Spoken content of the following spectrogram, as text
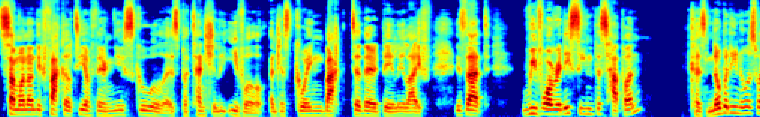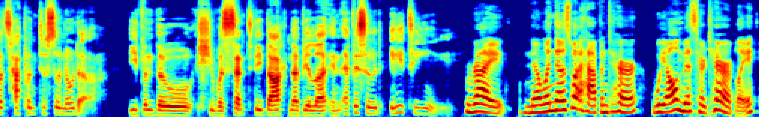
someone on the faculty of their new school is potentially evil and just going back to their daily life is that we've already seen this happen because nobody knows what's happened to Sonoda, even though she was sent to the Dark Nebula in episode 18. Right. No one knows what happened to her. We all miss her terribly.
